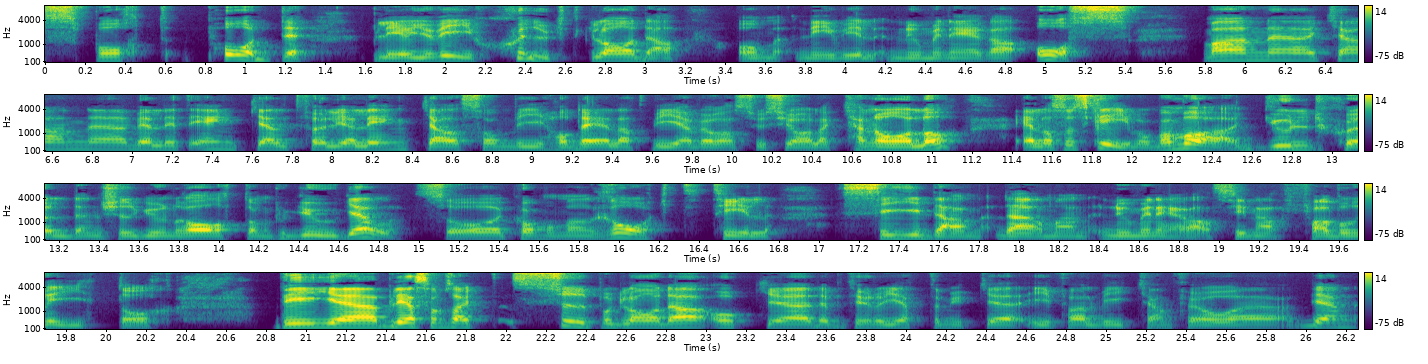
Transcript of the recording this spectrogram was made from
Sportpodd blir ju vi sjukt glada om ni vill nominera oss. Man eh, kan eh, väldigt enkelt följa länkar som vi har delat via våra sociala kanaler. Eller så skriver man bara Guldskölden 2018 på Google så kommer man rakt till sidan där man nominerar sina favoriter. Vi eh, blir som sagt superglada och eh, det betyder jättemycket ifall vi kan få eh, den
